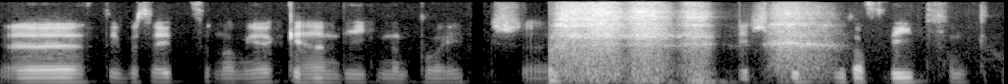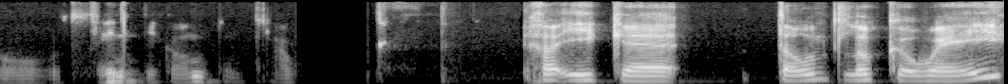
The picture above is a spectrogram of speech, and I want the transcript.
äh, die Übersetzer noch Mühe gegeben haben, irgendein poetisches. Äh, das Lied vom Tod. Wenn die Gondeln Trauer ich habe eingegeben Don't Look Away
